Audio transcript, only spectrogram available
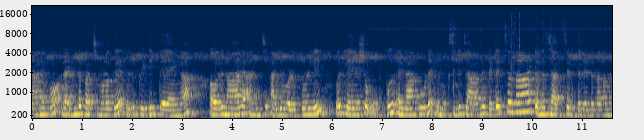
ഞാനിപ്പോൾ രണ്ട് പച്ചമുളക് ഒരു പിടി തേങ്ങ ഒരു നാല് അഞ്ച് അല്ലി വെളുത്തുള്ളി ഒരു ലേശം ഉപ്പ് എല്ലാം കൂടെ മിക്സിന്റെ ജാറിലിട്ടിട്ട് ചെറുതായിട്ടൊന്ന് ചതച്ചെടുത്തിട്ടുണ്ട് കേട്ടോ നമ്മൾ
